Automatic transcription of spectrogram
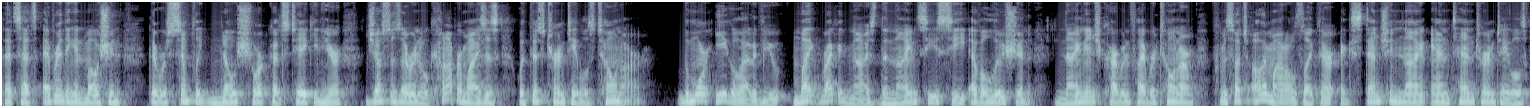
that sets everything in motion, there were simply no shortcuts taken here, just as there were no compromises with this turntable's tone arm. The more eagle-eyed of you might recognize the 9cc Evolution 9-inch carbon fiber tone arm from such other models like their Extension 9 and 10 turntables,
